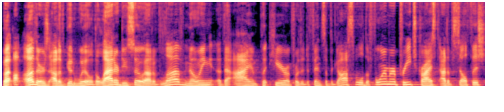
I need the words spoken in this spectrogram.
but others out of goodwill. The latter do so out of love, knowing that I am put here for the defense of the gospel. The former preach Christ out of selfish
